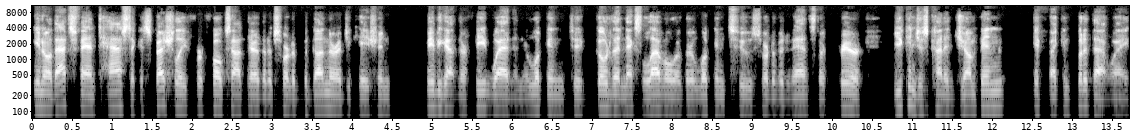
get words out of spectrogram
You know that's fantastic, especially for folks out there that have sort of begun their education, maybe gotten their feet wet, and they're looking to go to the next level, or they're looking to sort of advance their career. You can just kind of jump in, if I can put it that way,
